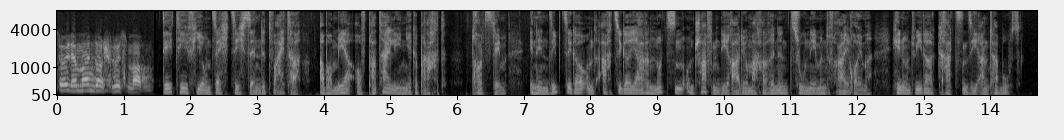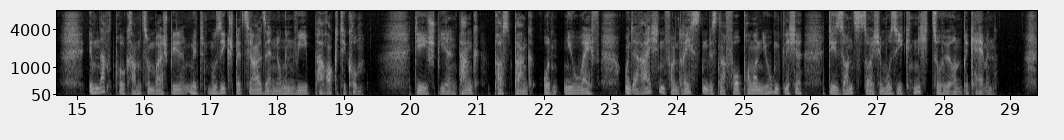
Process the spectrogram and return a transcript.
sollte man doch Schluss machen. DT64 sendet weiter, aber mehr auf Parteilinie gebracht. Trotzdem, in den 70er und 80er Jahren nutzen und schaffen die Radiomacherinnen zunehmend Freiräume. Hin und wieder kratzen sie an Tabus. Im Nachtprogramm zum Beispiel mit Musikspezialsendungen wie Paroktikum. Die spielen Punk, Postpunk und New Wave und erreichen von Dresden bis nach Vorpommern Jugendliche, die sonst solche Musik nicht zu hören bekämen.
